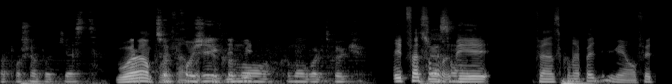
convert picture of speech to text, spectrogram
un prochain podcast. Ouais, on un projet, comment, comment on voit le truc? Et de toute façon, mais enfin, ce qu'on n'a pas dit, mais en fait,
